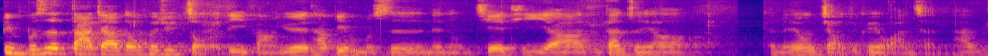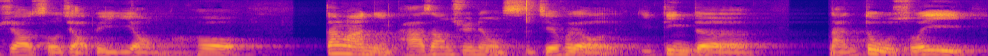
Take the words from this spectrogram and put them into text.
并不是大家都会去走的地方，因为它并不是那种阶梯啊，是单纯要可能用脚就可以完成，它必须要手脚并用，然后当然你爬上去那种时间会有一定的难度，所以。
